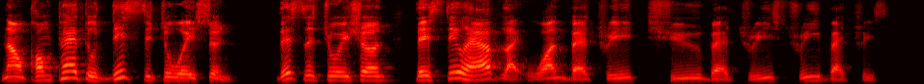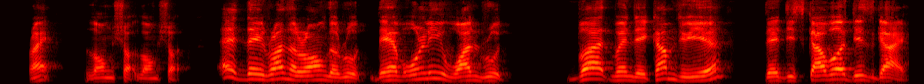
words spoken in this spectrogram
Now, compared to this situation, this situation, they still have like one battery, two batteries, three batteries, right? Long shot, long shot. And they run along the route. They have only one route. But when they come to here, they discover this guy.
